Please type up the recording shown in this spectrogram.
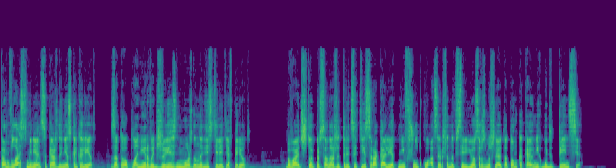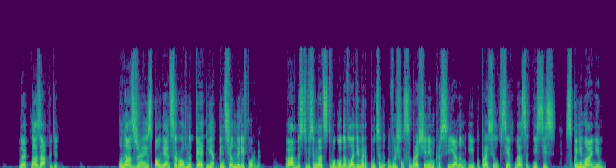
Там власть меняется каждые несколько лет, зато планировать жизнь можно на десятилетия вперед. Бывает, что персонажи 30-40 лет не в шутку, а совершенно всерьез размышляют о том, какая у них будет пенсия. Но это на Западе. У нас же исполняется ровно 5 лет пенсионной реформе. В августе 2018 года Владимир Путин вышел с обращением к россиянам и попросил всех нас отнестись с пониманием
